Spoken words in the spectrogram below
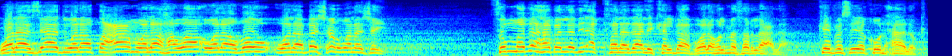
ولا زاد ولا طعام ولا هواء ولا ضوء ولا بشر ولا شيء ثم ذهب الذي أقفل ذلك الباب وله المثل الأعلى. كيف سيكون حالك؟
